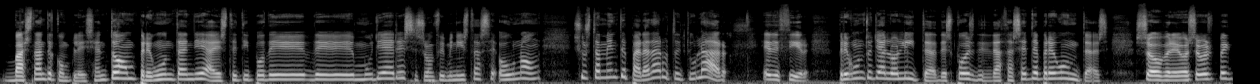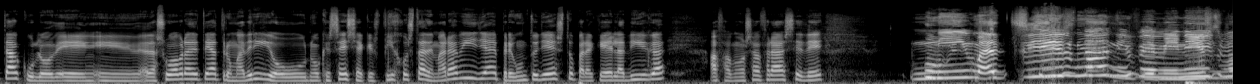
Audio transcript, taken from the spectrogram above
bastante complexa. Entón, pregúntanlle a este tipo de, de mulleres se son feministas ou non, xustamente para dar o titular. É dicir, pregúntolle a Lolita, despois de 17 preguntas sobre o seu espectáculo de, eh, da súa obra de teatro Madrid ou no que sexa, que fijo está de maravilla, e pregúntolle isto para que ela diga a famosa frase de ni machismo, ni feminismo,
